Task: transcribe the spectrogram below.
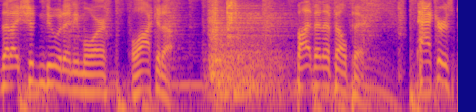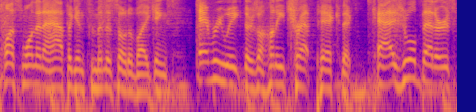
that I shouldn't do it anymore. Lock it up. Five NFL picks. Packers plus one and a half against the Minnesota Vikings. Every week there's a honey trap pick that casual bettors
